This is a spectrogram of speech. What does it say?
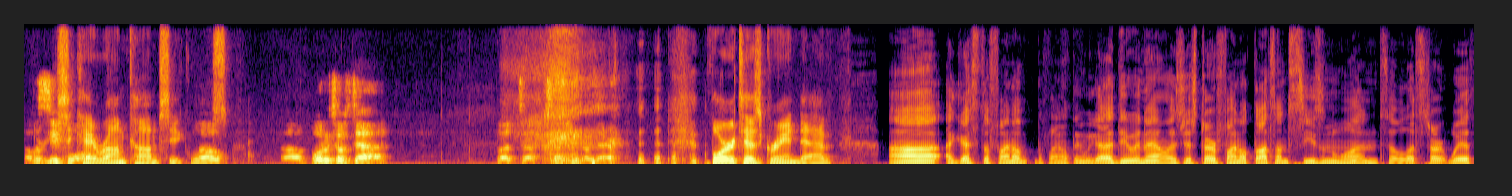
of a sequel. isekai rom com sequels. Uh, Boruto's dad. But uh, it's not here nor there. Boruto's granddad. Uh, I guess the final the final thing we gotta do now is just our final thoughts on season one. So let's start with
